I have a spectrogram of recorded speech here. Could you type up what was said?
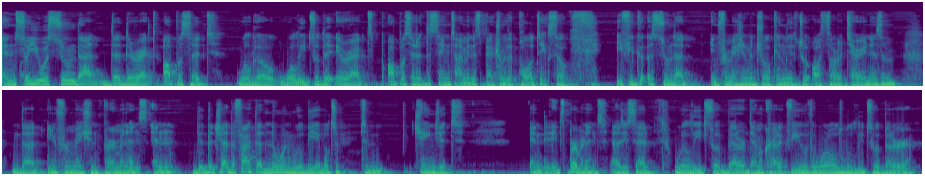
and so you assume that the direct opposite will go will lead to the direct opposite at the same time in the spectrum of the politics. So if you assume that information control can lead to authoritarianism, that information permanence and the the, the fact that no one will be able to to change it and it's permanent, as you said, will lead to a better democratic view of the world, will lead to a better.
